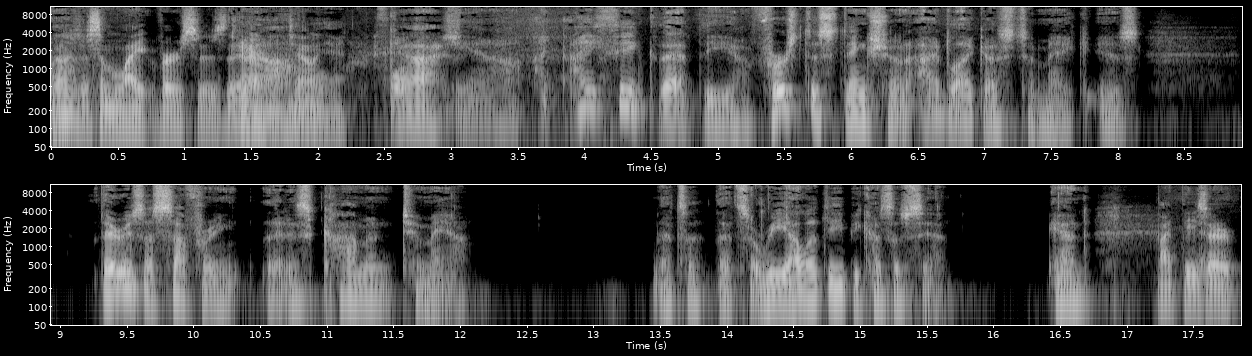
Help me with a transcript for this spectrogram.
Those are some light verses there, I'm telling you. Gosh. Yeah, I, I think that the uh, first distinction I'd like us to make is there is a suffering that is common to man. That's a that's a reality because of sin, and Like these are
